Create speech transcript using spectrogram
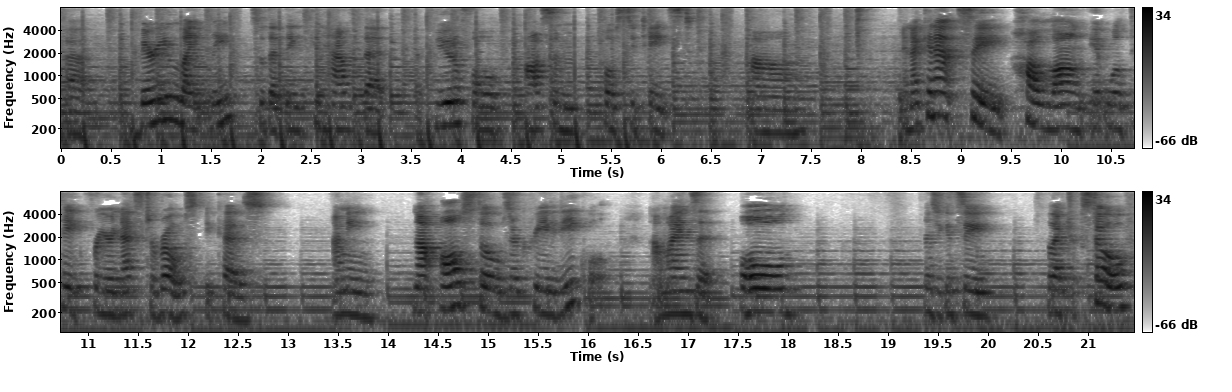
uh, very lightly so that they can have that, beautiful, awesome toasty taste. Um, and I cannot say how long it will take for your nuts to roast because, I mean, not all stoves are created equal. Now mine's an old, as you can see, electric stove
